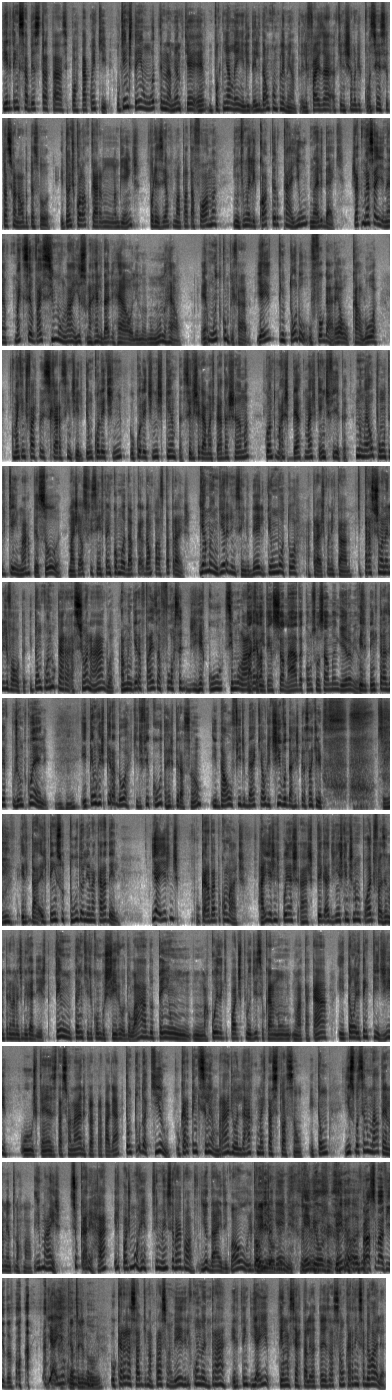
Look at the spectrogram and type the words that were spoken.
e ele tem que saber se tratar, se portar com a equipe. O que a gente tem é um outro treinamento que é, é um pouquinho além, ele, ele dá um complemento. Ele faz a, o que a gente chama de consciência situacional da pessoa. Então a gente coloca o cara num ambiente, por exemplo, numa plataforma em que um helicóptero caiu no L-Deck. Já começa aí, né? Como é que você vai simular isso na realidade real, ali no, no mundo real? É muito complicado. E aí tem todo o fogaréu, o calor. Como é que a gente faz para esse cara sentir? Ele tem um coletinho, o coletinho esquenta. Se ele chegar mais perto da chama, quanto mais perto, mais quente fica. Não é o ponto de queimar a pessoa, mas já é o suficiente para incomodar para o cara dar um passo para trás. E a mangueira de incêndio dele tem um motor atrás conectado que traciona ele de volta. Então, quando o cara aciona a água, a mangueira faz a força de recuo simulada Dá aquela ali. tensionada como se fosse uma mangueira mesmo. Ele tem que trazer junto com ele. E tem um respirador que dificulta a respiração e dá o feedback auditivo da respiração, aquele. Sim. Ele, dá, ele tem isso tudo ali na cara dele. E aí a gente, o cara vai pro combate. Aí a gente põe as, as pegadinhas que a gente não pode fazer num treinamento de brigadista. Tem um tanque de combustível do lado, tem um- uma coisa que pode explodir se o cara não, não atacar. Então ele tem que pedir os canhões estacionários para pagar. Então tudo aquilo, o cara tem que se lembrar de olhar como é que tá a situação. Então isso você não dá o treinamento normal. E mais, se o cara errar, ele pode morrer. Simplesmente você vai, ó, you died, igual, igual Game videogame. Game over. Game over. Próxima vida. Vamos lá. E aí, o, Tenta de o- novo. O, o cara já sabe que na próxima vez, ele quando entrar, ele tem. E aí tem uma certa aleatorização, o cara tem que saber, olha,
